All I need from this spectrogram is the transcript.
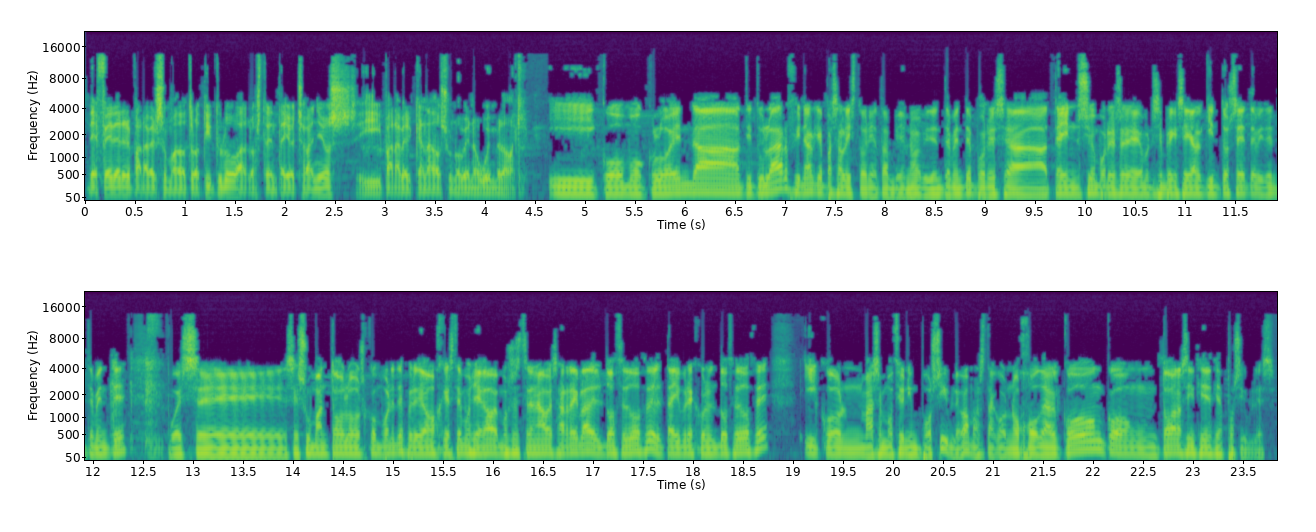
de Federer para haber sumado otro título a los 38 años y para haber ganado su noveno Wimbledon aquí. Y como Cloenda titular, final que pasa la historia también, ¿no? Evidentemente, por esa tensión, por ese, hombre, siempre que se llega al quinto set, evidentemente, pues eh, se suman todos los componentes, pero digamos que este hemos llegado, hemos estrenado esa regla del 12-12, del tiebreak con el 12-12 y con más emoción imposible, vamos, hasta con ojo de halcón, con todas las incidencias posibles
